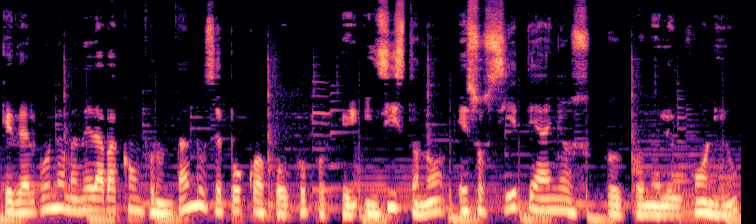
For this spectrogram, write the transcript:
que de alguna manera va confrontándose poco a poco, porque, insisto, ¿no? Esos siete años con el eufonio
